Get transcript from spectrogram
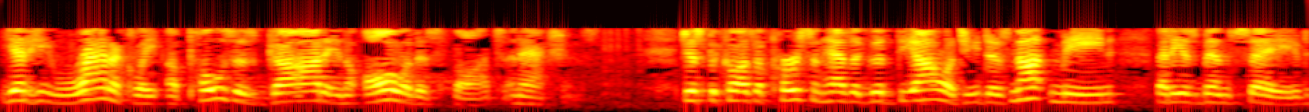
yet he radically opposes God in all of his thoughts and actions. Just because a person has a good theology does not mean that he has been saved.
